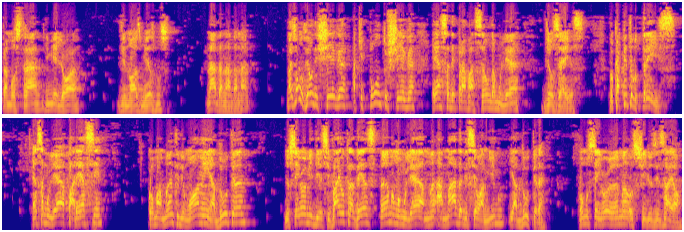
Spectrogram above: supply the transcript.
para mostrar de melhor de nós mesmos. Nada, nada, nada. Mas vamos ver onde chega, a que ponto chega essa depravação da mulher de Oséias. No capítulo 3, essa mulher aparece como amante de um homem, adúltera, e o Senhor me disse: Vai outra vez, ama uma mulher amada de seu amigo e adúltera, como o Senhor ama os filhos de Israel.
